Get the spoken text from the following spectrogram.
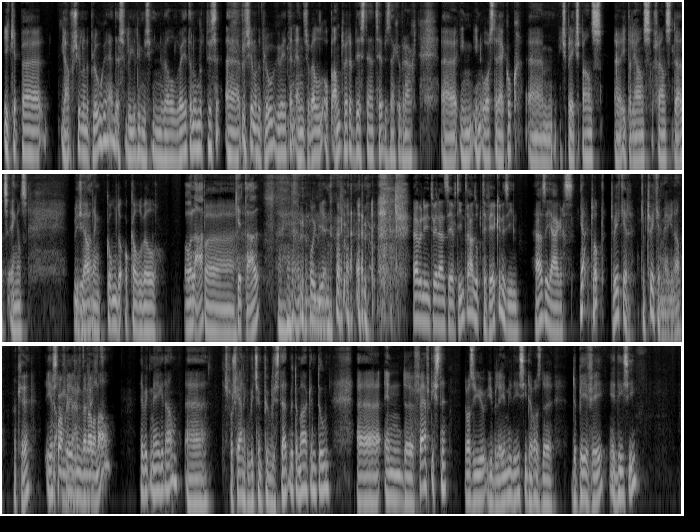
ik heb eh, ja, verschillende ploegen, hè, dat zullen jullie misschien wel weten ondertussen. eh, verschillende ploegen geweten. En zowel op Antwerpen destijds hebben ze dat gevraagd. eh, in, in Oostenrijk ook. Ehm, ik spreek Spaans, eh, Italiaans, Frans, Duits, Engels. Dus ja, dan kom je ook al wel Hola, op... ¿qué tal? Muy bien. we hebben nu in 2017 trouwens op tv kunnen zien. Huizenjagers. ja, klopt. Twee keer. Ik heb twee keer meegedaan. Oké. Eerste aflevering van terecht? Allemaal heb ik meegedaan. Eh dat is waarschijnlijk een beetje een publiciteit moeten maken toen. Eh, en de vijftigste, dat was de ju- jubileumeditie, dat was de, de BV-editie.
